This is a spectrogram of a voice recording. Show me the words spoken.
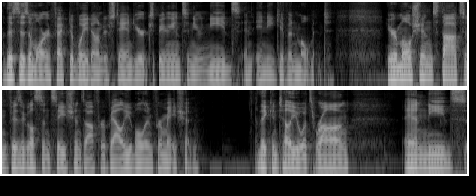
This is a more effective way to understand your experience and your needs in any given moment. Your emotions, thoughts, and physical sensations offer valuable information. They can tell you what's wrong and needs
